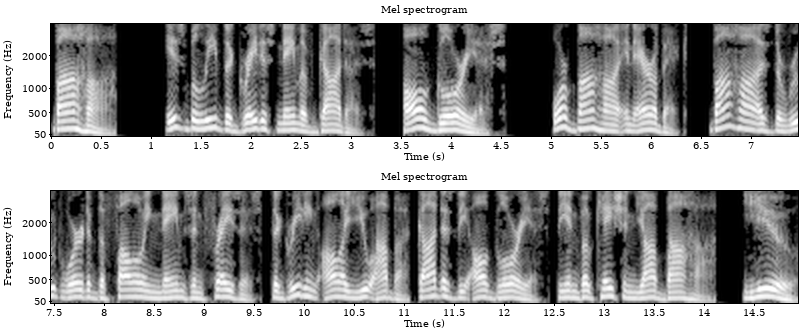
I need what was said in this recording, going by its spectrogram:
Baha is believed the greatest name of God is All-Glorious, or Baha in Arabic. Baha is the root word of the following names and phrases, the greeting Alláh-u-Abhá God is the All-Glorious, the invocation Ya Baha you,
